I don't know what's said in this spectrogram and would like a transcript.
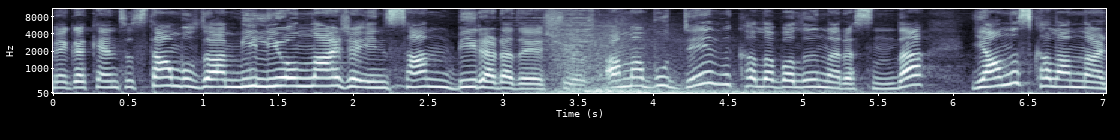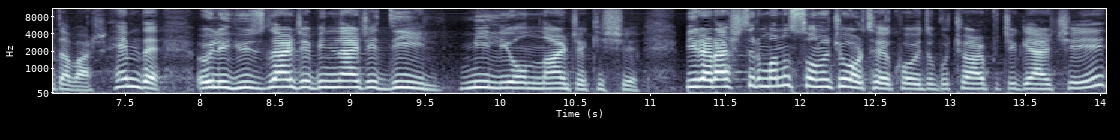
Megakent İstanbul'da milyonlarca insan bir arada yaşıyor. Ama bu dev kalabalığın arasında yalnız kalanlar da var. Hem de öyle yüzlerce binlerce değil milyonlarca kişi. Bir araştırmanın sonucu ortaya koydu bu çarpıcı gerçeği.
